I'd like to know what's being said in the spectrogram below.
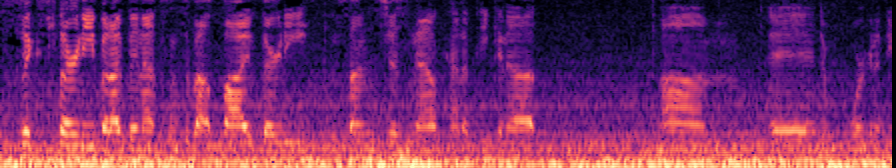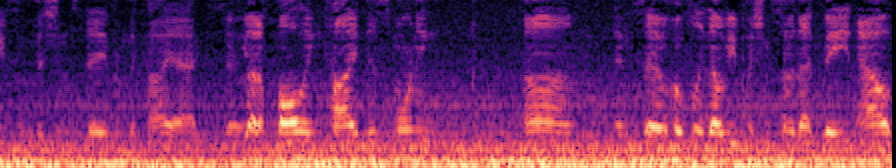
6:30, but I've been up since about 5:30. The sun's just now kind of peeking up, um, and we're gonna do some fishing today from the kayaks. So we've got a falling tide this morning. Um, and so hopefully that'll be pushing some of that bait out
